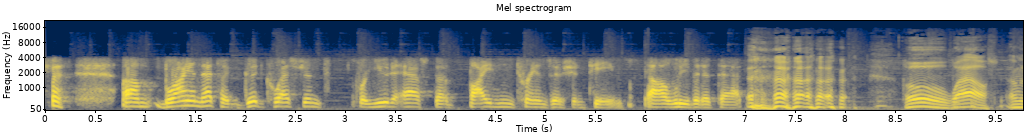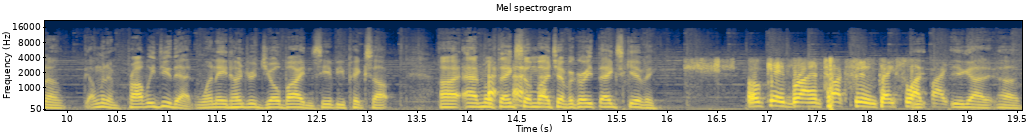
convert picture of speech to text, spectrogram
um, Brian, that's a good question for you to ask the Biden transition team. I'll leave it at that. oh wow, I'm gonna I'm gonna probably do that. One eight hundred Joe Biden. See if he picks up. Uh, Admiral, thanks so much. Have a great Thanksgiving. Okay, Brian. Talk soon. Thanks a lot. Bye. You got it. Uh,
